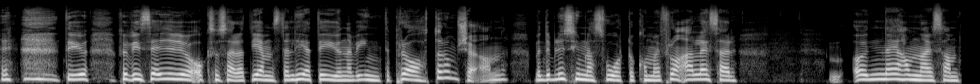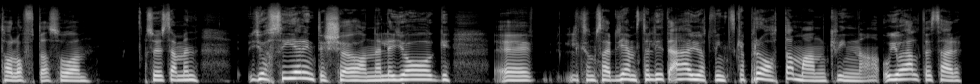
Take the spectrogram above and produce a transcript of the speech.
det är ju, för vi säger ju också så att jämställdhet är ju när vi inte pratar om kön. Men det blir så himla svårt att komma ifrån. Alla är så här, när jag hamnar i samtal ofta så, så är det så här, men jag ser inte kön eller jag... Eh, liksom så här, jämställdhet är ju att vi inte ska prata man, kvinna. Och jag är alltid så här,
